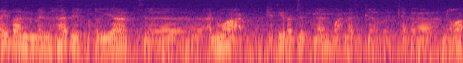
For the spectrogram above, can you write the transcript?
أيضا من هذه الفطريات أنواع كثيرة جدا وراح نذكر كذا نوع.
